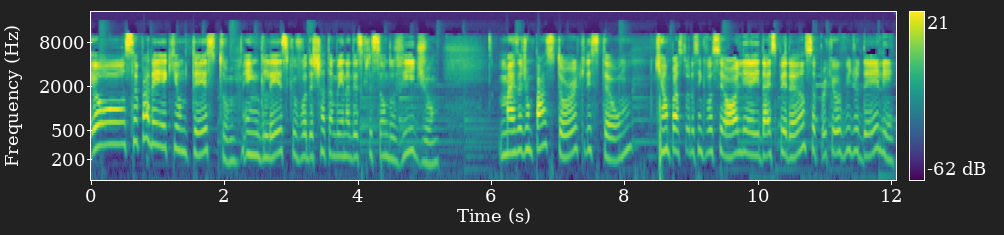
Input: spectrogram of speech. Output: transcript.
Eu separei aqui um texto em inglês que eu vou deixar também na descrição do vídeo, mas é de um pastor cristão, que é um pastor assim que você olha e dá esperança, porque o vídeo dele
